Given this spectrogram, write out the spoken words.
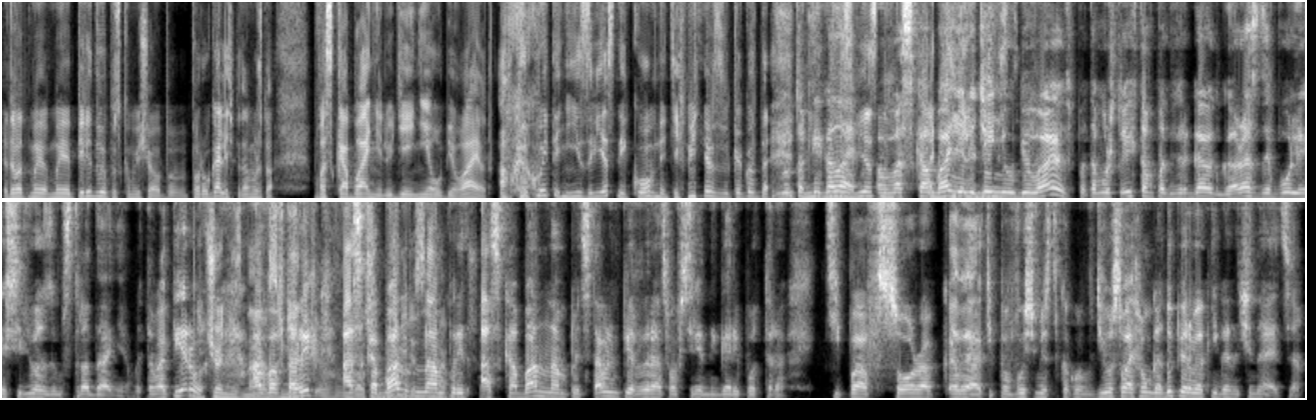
Это вот мы, мы перед выпуском еще поругались, потому что в Аскабане людей не убивают, а в какой-то неизвестной комнате, в каком-то Ну так, Николай, в Аскабане людей не убивают, потому что их там подвергают гораздо более серьезным страданиям. Это во-первых. Ничего не знаю. А во-вторых, Аскабан нам, пред... Аскабан нам представлен первый раз во вселенной Гарри Поттера. Типа в 40, э, типа в 80 каком, в 98 году первая книга начинается.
